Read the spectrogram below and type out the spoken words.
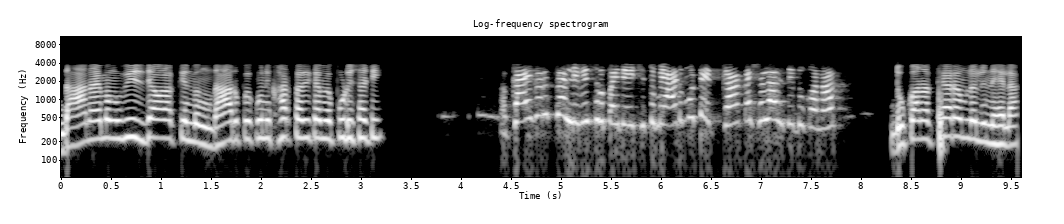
दहा नाही मग वीस द्यावं लागतील. मग दहा रुपये कोणी खर्च रिकाम्या पुढीसाठी? काय गरज चालली? वीस रुपये द्यायची. तुम्ही आडमुठ आहेत का? कशाला आलते दुकानात? दुकानात फॅरमलेली न्यायला.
